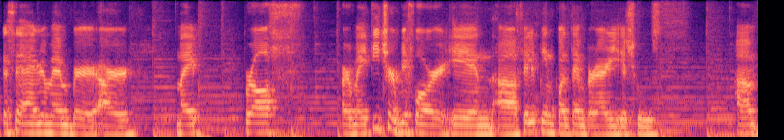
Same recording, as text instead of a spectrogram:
Kasi I remember our my prof or my teacher before in uh, Philippine contemporary issues, um,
